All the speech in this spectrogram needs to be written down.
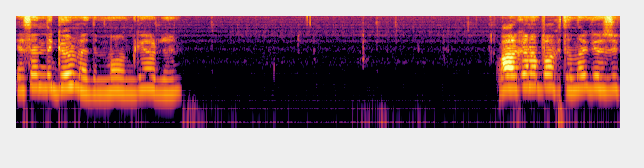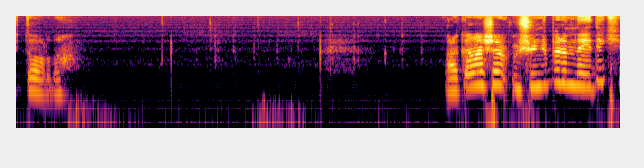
Ya sen de görmedin mi oğlum gördün. Arkana baktığında gözüktü orada. Arkadaşlar 3. bölümdeydik.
